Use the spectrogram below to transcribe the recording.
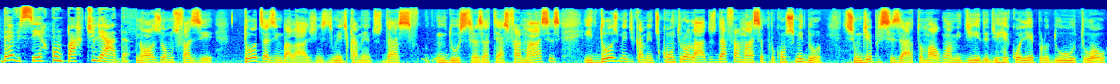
deve ser compartilhada. Nós vamos fazer todas as embalagens de medicamentos das indústrias até as farmácias e dos medicamentos controlados da farmácia para o consumidor. Se um dia precisar tomar alguma medida de recolher produto ou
